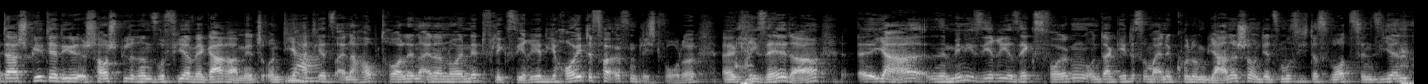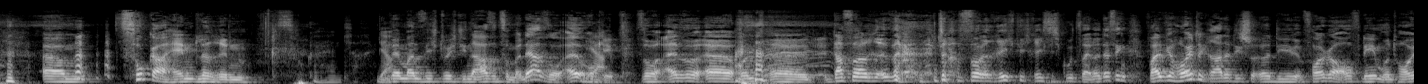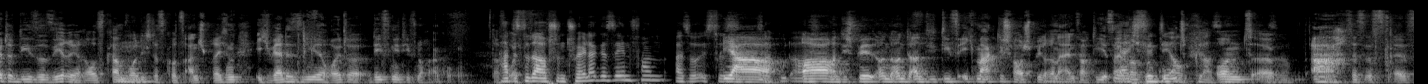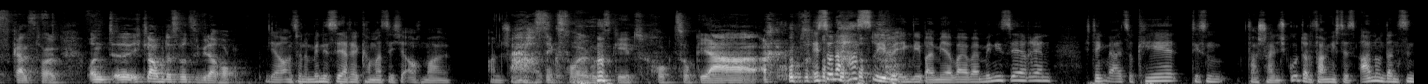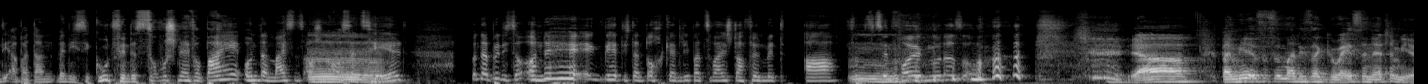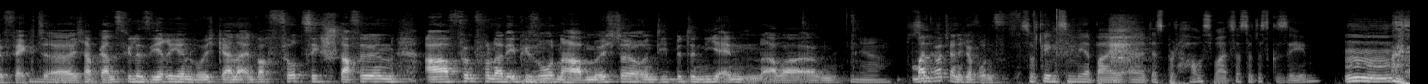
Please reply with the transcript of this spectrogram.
Da spielt ja die Schauspielerin Sofia Vergara mit und die ja. hat jetzt eine Hauptrolle in einer neuen Netflix-Serie, die heute veröffentlicht wurde. Äh, Griselda. Äh, ja, eine Miniserie, sechs Folgen und da geht es um eine kolumbianische und jetzt muss ich das Wort zensieren. ähm, Zuckerhändlerin. Zuckerhändlerin. Ja. wenn man sich durch die Nase zum Ja, so, also, Ja. okay. So, also, äh, und äh, das soll das soll richtig, richtig gut sein. Und deswegen, weil wir heute gerade die, äh, die Folge aufnehmen und heute diese Serie rauskam, Mhm. wollte ich das kurz ansprechen. Ich werde sie mir heute definitiv noch angucken. Da Hattest du da auch schon einen Trailer gesehen von? Also ist das ja, sah gut aus? oh, und die spielt und und, und die, die ich mag die Schauspielerin einfach, die ist Ja, einfach ich so gut die auch klasse. und äh, Also. ach, das ist, ist ganz toll. Und äh, ich glaube, das wird sie wieder rocken. Ja, und so eine Miniserie kann man sich ja auch mal anschauen. Ach, sechs Folgen, das geht ruckzuck. Ja. Ist so eine Hassliebe irgendwie bei mir, weil bei Miniserien, ich denke mir als, okay, die sind wahrscheinlich gut, dann fange ich das an und dann sind die aber dann, wenn ich sie gut finde, so schnell vorbei und dann meistens auch schon Mm. auserzählt. Und dann bin ich so, oh nee, irgendwie hätte ich dann doch gern lieber zwei Staffeln mit A, 15 Mm. Folgen oder so. Ja, bei mir ist es immer dieser Grey's Anatomy-Effekt. Äh, ich habe ganz viele Serien, wo ich gerne einfach 40 Staffeln, a 500 Episoden haben möchte und die bitte nie enden. Aber ähm, ja. Man hört ja nicht auf uns. So ging es mir bei äh, Desperate Housewives. Hast du das gesehen?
